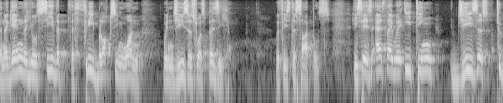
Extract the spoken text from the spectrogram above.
And again, you'll see the, the three blocks in one when Jesus was busy with his disciples. He says, As they were eating, Jesus took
